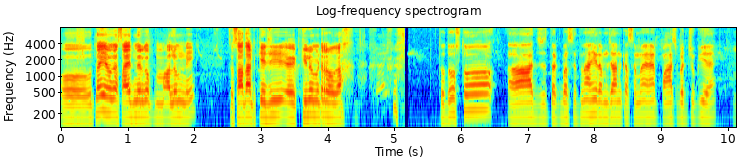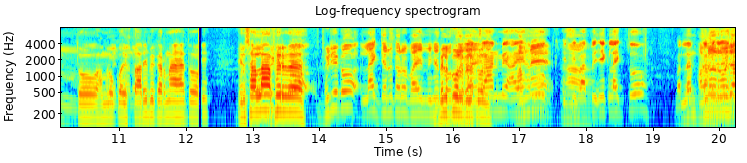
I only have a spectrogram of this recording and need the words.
ओ उतना ही होगा शायद मेरे को मालूम नहीं। तो सात आठ के जी किलोमीटर होगा। तो दोस्तों आज तक बस इतना ही। रमज़ान का समय है पाँच बज चुकी है। तो हम लोग को इफ्तारी भी करना है तो इंशाल्लाह फिर वीडियो को लाइक ज़रूर करो भाई मिनट बिल्कुल बिल्कुल। में आए हमने- इसी हाँ। बात पे एक लाइक तो मतलब हम लोग रोजा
